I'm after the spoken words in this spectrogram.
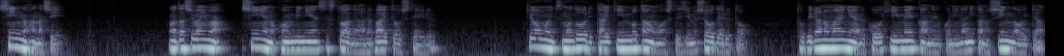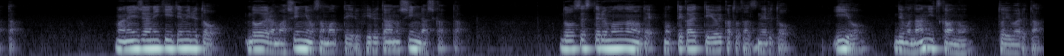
真の話。私は今、深夜のコンビニエンスストアでアルバイトをしている。今日もいつも通り退勤ボタンを押して事務所を出ると、扉の前にあるコーヒーメーカーの横に何かの芯が置いてあった。マネージャーに聞いてみると、どうやらマシンに収まっているフィルターの芯らしかった。どうせ捨てるものなので持って帰ってよいかと尋ねると、いいよ。でも何に使うの？と言われた。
